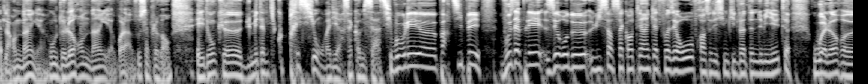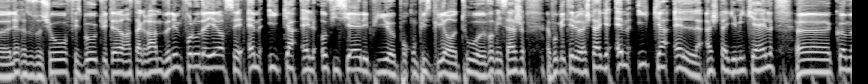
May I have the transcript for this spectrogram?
de la rendre dingue hein, ou de le rendre dingue, voilà, tout simplement. Et donc, euh, lui mettre un petit coup de pression, on va dire ça comme ça. Si vous voulez euh, participer, vous appelez 02 851 4x0, on fera une petite vingtaine de minutes. Ou alors euh, les réseaux sociaux, Facebook, Twitter, Instagram. Venez me follow d'ailleurs, c'est M-I-K-L officiel. Et puis, euh, pour qu'on puisse lire tous vos messages, vous mettez le hashtag M-I-K-L, hashtag. Euh, comme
